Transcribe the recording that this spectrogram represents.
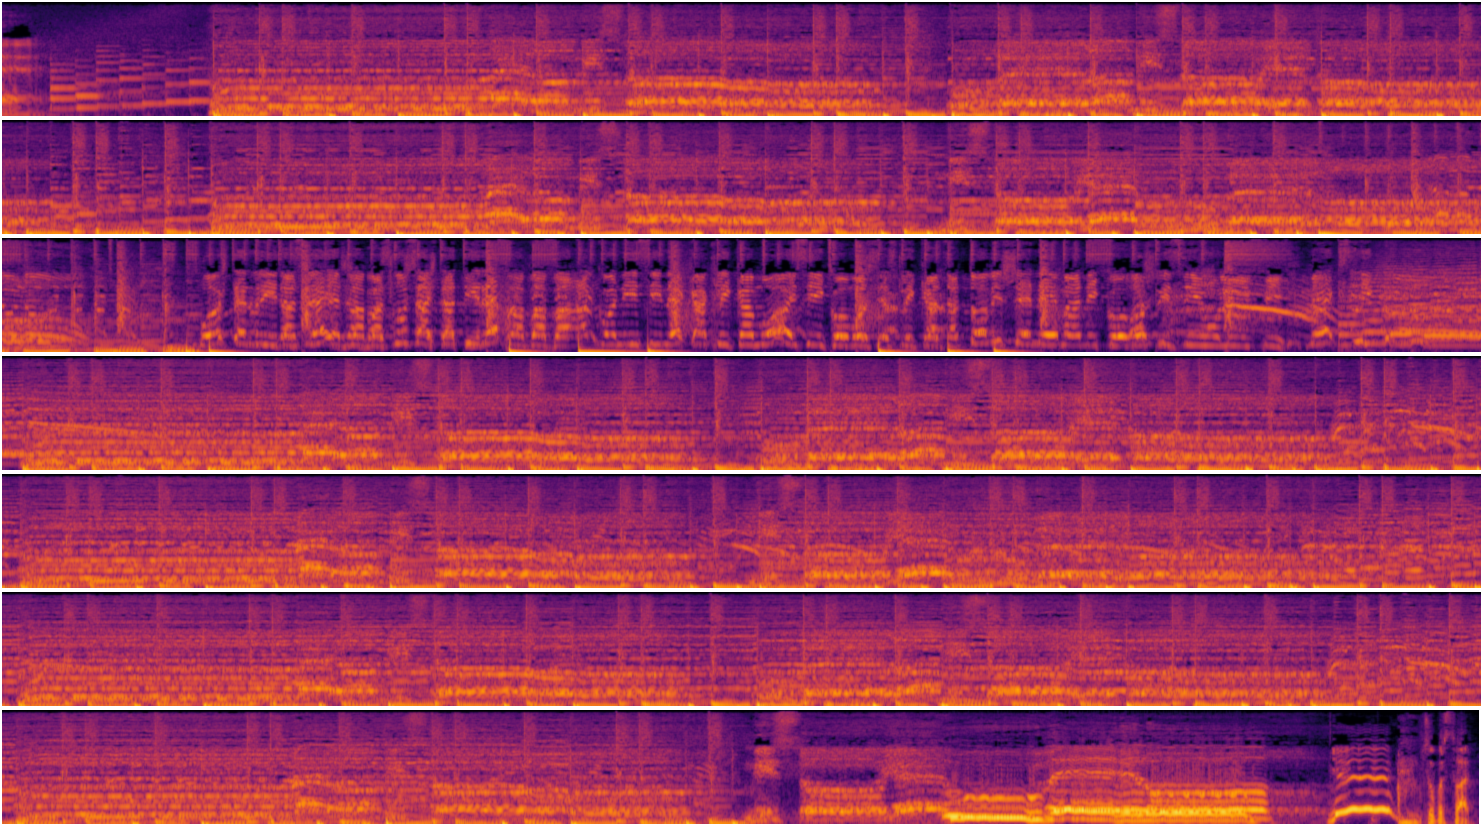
Znaš šta ti repa baba Ako nisi neka klika Moj si ko može slika Zato da više nema niko Ošli si u Lipi Meksiko super stvar.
